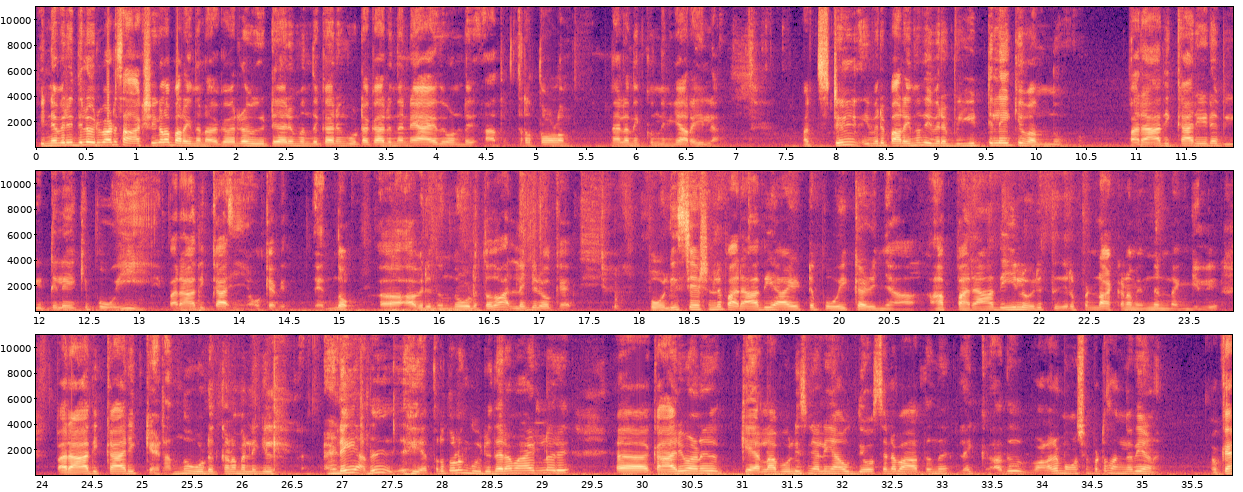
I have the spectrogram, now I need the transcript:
പിന്നെ ഇവർ ഇതിൽ ഒരുപാട് സാക്ഷികളെ പറയുന്നുണ്ട്. അതൊക്കെ അവരുടെ വീട്ടുകാരും ബന്ധുക്കാരും കൂട്ടക്കാരും തന്നെ ആയതുകൊണ്ട് അത് എത്രത്തോളം എനിക്ക് അറിയില്ല ബട്ട് സ്റ്റിൽ ഇവർ പറയുന്നത് ഇവരെ വീട്ടിലേക്ക് വന്നു. പരാതിക്കാരിയുടെ വീട്ടിലേക്ക് പോയി. പരാതിക്കാരി ഓക്കെ എന്തോ അവർ നിന്നു കൊടുത്തതോ അല്ലെങ്കിലോ ഒക്കെ പോലീസ് സ്റ്റേഷനിൽ പരാതിയായിട്ട് പോയി കഴിഞ്ഞാൽ ആ പരാതിയിൽ ഒരു തീർപ്പുണ്ടാക്കണം എന്നുണ്ടെങ്കിൽ പരാതിക്കാരി കിടന്നു കൊടുക്കണം അല്ലെങ്കിൽ എടേ അത് എത്രത്തോളം ഗുരുതരമായിട്ടുള്ളൊരു കാര്യമാണ് കേരള പോലീസിന്റെ അല്ലെങ്കിൽ ആ ഉദ്യോഗസ്ഥന്റെ ഭാഗത്തുനിന്ന്. ലൈക്ക് അത് വളരെ മോശപ്പെട്ട സംഗതിയാണ്. ഓക്കെ?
